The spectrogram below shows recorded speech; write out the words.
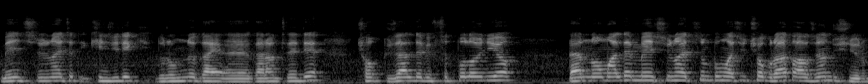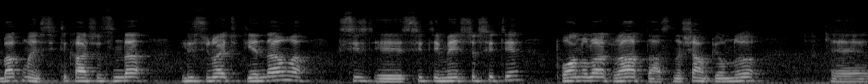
Manchester United ikincilik durumunu e, garantiledi. Çok güzel de bir futbol oynuyor. Ben normalde Manchester United'ın bu maçı çok rahat alacağını düşünüyorum. Bakmayın City karşısında Leeds United yendi ama e, City, Manchester City puan olarak rahattı aslında şampiyonluğu e,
